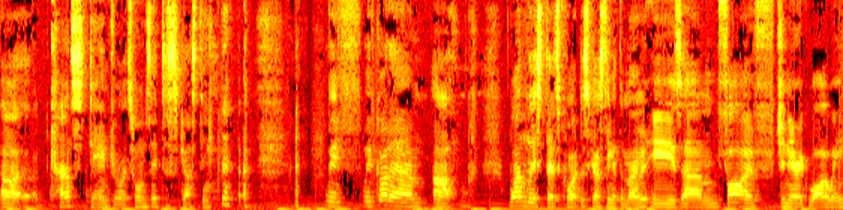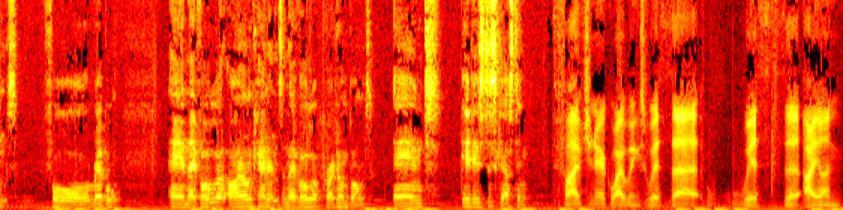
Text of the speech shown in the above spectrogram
I can't stand droid swarms. They're disgusting. we've we've got um ah, one list that's quite disgusting at the moment is um, five generic Y wings, for Rebel, and they've all got ion cannons and they've all got proton bombs, and it is disgusting. Five generic Y wings with uh, with the ion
